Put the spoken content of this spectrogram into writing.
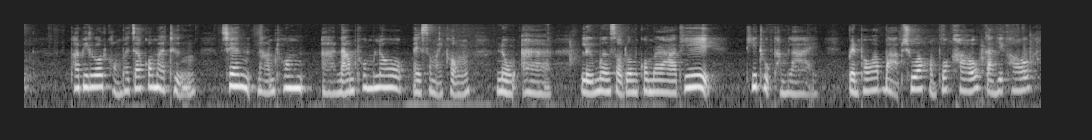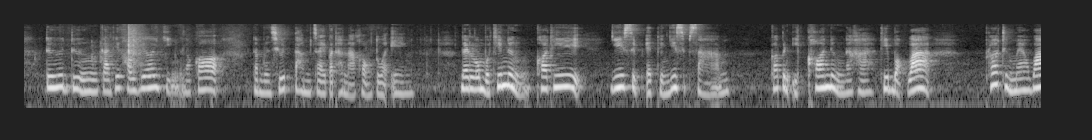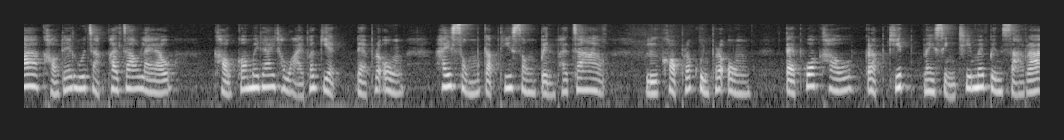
พระพิโรธของพระเจ้าก็มาถึง เช่นน้ำท่วมน้ำท่วมโลกในสมัยของโนอาห์หรือเมืองโสโดมกมราที่ที่ถูกทำลาย เป็นเพราะว่าบาปชั่วของพวกเขาการที่เขาดื้อดึง การที่เขาเย่อหยิ่ง แล้วก็ดำเนินชีวิตตามใจปรารถนาของตัวเอง ในโรมบทที่ 1 ข้อที่ 21ถึง23 ก็เป็นอีกข้อหนึ่งนะคะ ที่บอกว่า เพราะถึงแม้ว่าเขาได้รู้จักพระเจ้าแล้ว เขาก็ไม่ได้ถวายพระเกียรติแด่พระองค์ให้สมกับที่ทรงเป็นพระเจ้า หรือขอบพระคุณพระองค์ แต่พวกเขากลับคิดในสิ่งที่ไม่เป็นสาระ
